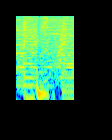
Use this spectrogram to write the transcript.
Bye.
